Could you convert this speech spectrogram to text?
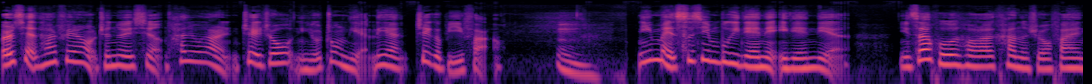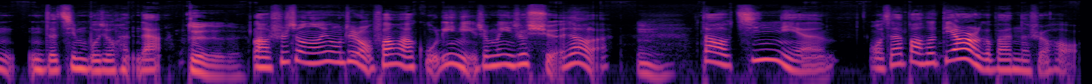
而且他非常有针对性，他就让你这周你就重点练这个笔法，嗯，你每次进步一点点一点点，你再回过头来看的时候，发现你你的进步就很大。对对对，老师就能用这种方法鼓励你这么一直学下来。嗯，到今年我在报他第二个班的时候，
